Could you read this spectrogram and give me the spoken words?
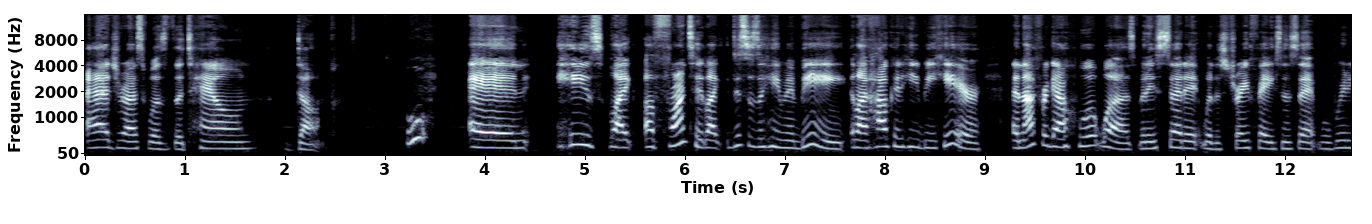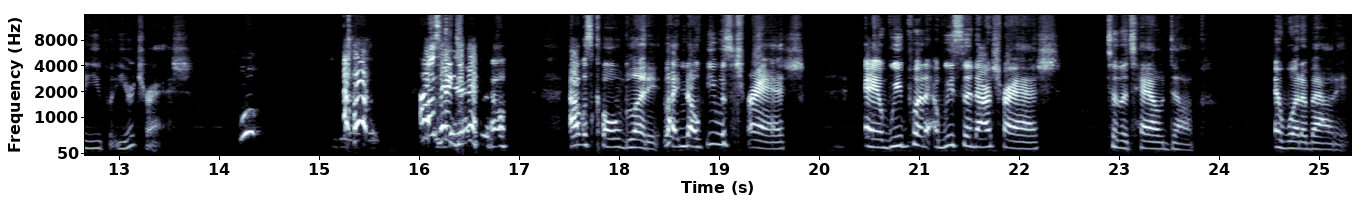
address was the town dump Ooh. and he's like affronted like this is a human being like how could he be here and i forgot who it was but he said it with a straight face and said well where do you put your trash i was like damn i was cold-blooded like no he was trash and we put we send our trash to the town dump and what about it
